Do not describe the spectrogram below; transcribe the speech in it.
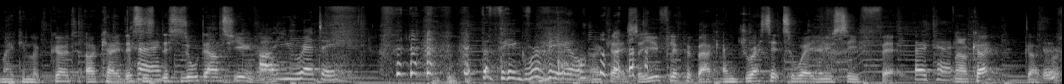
Making look good. Okay, this Okay. is this is all down to you now. Are you ready? the big reveal. Okay, so you flip it back and dress it to where you see fit. Okay. Okay, go for it.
